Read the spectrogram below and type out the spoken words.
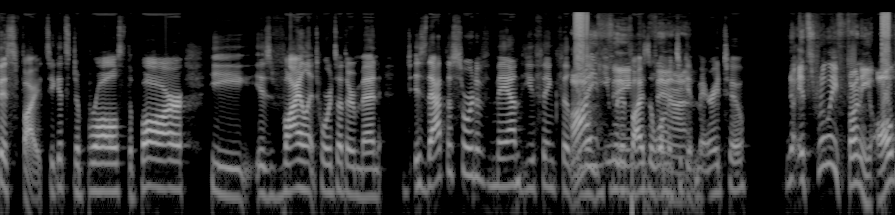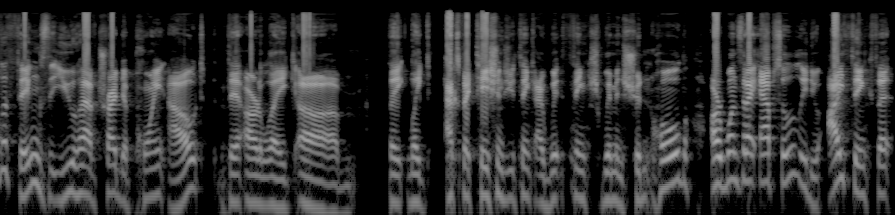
fist fights. He gets into brawls, the bar. He is violent towards other men. Is that the sort of man that you think that, that you would advise a woman to get married to? No, it's really funny. All the things that you have tried to point out that are like um like like expectations you think I w- think women shouldn't hold are ones that I absolutely do. I think that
